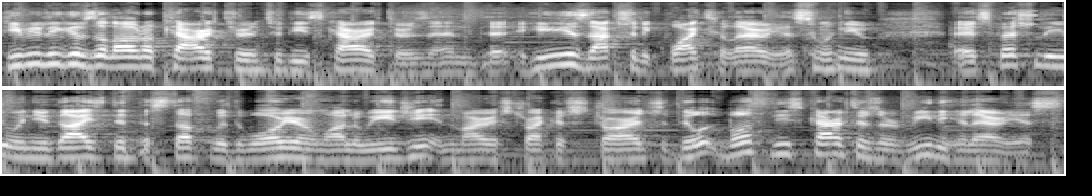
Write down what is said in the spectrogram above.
he really gives a lot of character into these characters. And uh, he is actually quite hilarious when you, especially when you guys did the stuff with Wario and Waluigi in Mario Strikers Charge. Both these characters are really hilarious.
